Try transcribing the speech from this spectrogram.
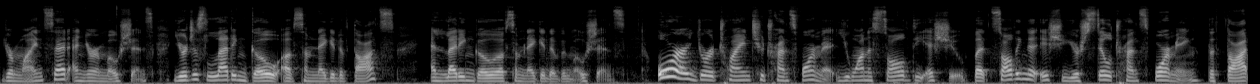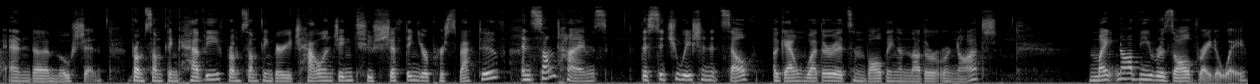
your mindset and your emotions. You're just letting go of some negative thoughts and letting go of some negative emotions. Or you're trying to transform it. You want to solve the issue, but solving the issue, you're still transforming the thought and the emotion from something heavy, from something very challenging to shifting your perspective. And sometimes the situation itself, again, whether it's involving another or not, might not be resolved right away.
